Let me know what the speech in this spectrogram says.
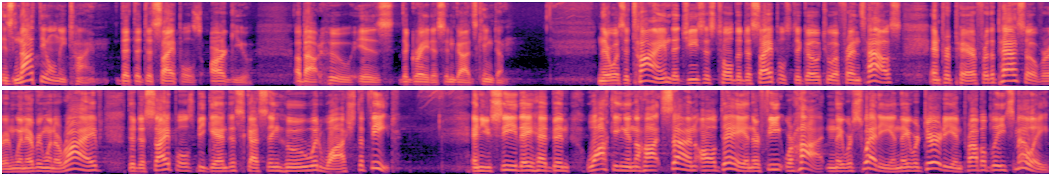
is not the only time that the disciples argue about who is the greatest in God's kingdom. And there was a time that Jesus told the disciples to go to a friend's house and prepare for the Passover. And when everyone arrived, the disciples began discussing who would wash the feet. And you see, they had been walking in the hot sun all day, and their feet were hot, and they were sweaty, and they were dirty, and probably smelly.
